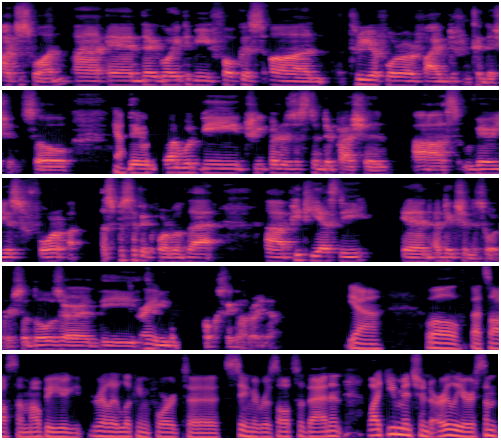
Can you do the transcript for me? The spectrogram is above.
not just one, uh, and they're going to be focused on three or four or five different conditions. So yeah they would- one would be treatment-resistant depression, uh, various form, a specific form of that, uh, PTSD, and addiction disorder. So those are the great three that we're focusing on right now. Yeah. Well, that's awesome. I'll be really looking forward to seeing the results of that. And like you mentioned earlier, some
